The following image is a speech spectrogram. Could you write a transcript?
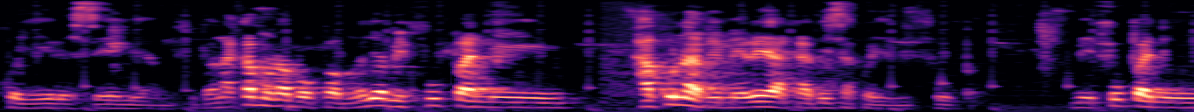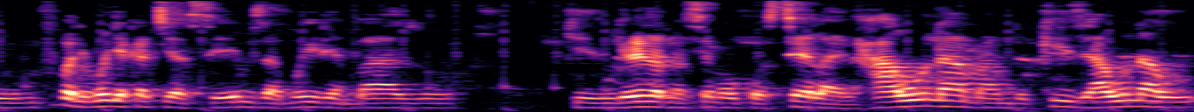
kwenye ile sehemu ya mfupa. Na kama unavyofahamu, unajua mifupa ni hakuna vimelea kabisa kwenye mifupa. Mifupa ni mfupa ni moja kati ya sehemu za mwili ambazo Kiingereza tunasema uko sterile, hauna maambukizi, hauna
